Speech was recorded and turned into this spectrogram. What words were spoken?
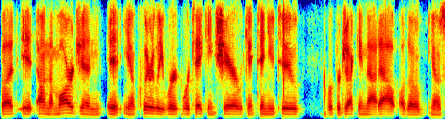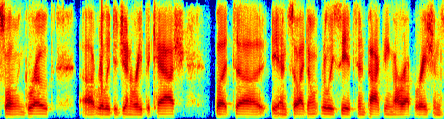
But it, on the margin, it, you know, clearly we're we're taking share. We continue to, We're projecting that out, although, you know, slowing growth, uh, really to generate the cash. But uh, and so I don't really see it's impacting our operations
